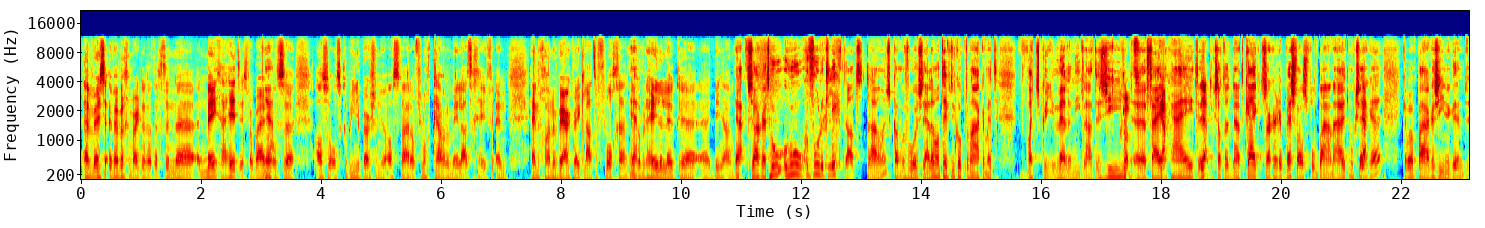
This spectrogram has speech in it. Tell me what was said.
We, we, hebben gemerkt dat dat echt een, een mega hit is, waarbij Ja. we ons, als we ons cabinepersoneel als het ware een vlogcamera mee laten geven en, en gewoon een werkweek laten vloggen. Dan Ja. komen er hele leuke dingen aan bod. Ja, ik zag het. Hoe, hoe gevoelig ligt dat trouwens? Kan ik me voorstellen. Want het heeft natuurlijk ook te maken met wat kun je wel en niet laten zien. Eh, veiligheid. Ja. Want Ik zat er naar te kijken. Het zag er best wel spontaan uit, moet ik zeggen. Ik heb er een paar gezien. Ik,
